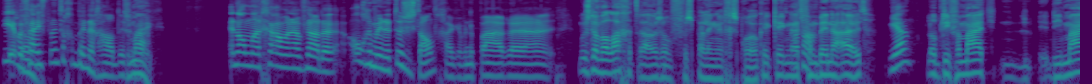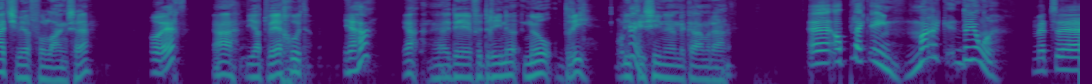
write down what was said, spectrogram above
Die hebben Zo. vijf punten binnengehaald deze week. En dan eh, gaan we even naar de algemene tussenstand. Ga ik even een paar... eh, Moest nog wel lachen trouwens over voorspellingen gesproken. Ik keek net dan? van binnenuit. ja? Loopt die, van Maatje, die maatje weer voor langs, hè? Oh, echt? Ja, die had weer goed. Ja? Ja, hij deed even 3-0, 0-3. Oké. Liet hij zien in de camera. Eh, op plek 1, Mark de Jonge. Met eh,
